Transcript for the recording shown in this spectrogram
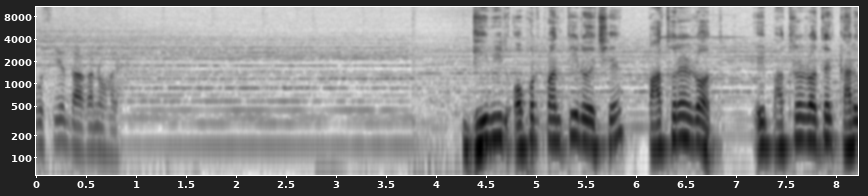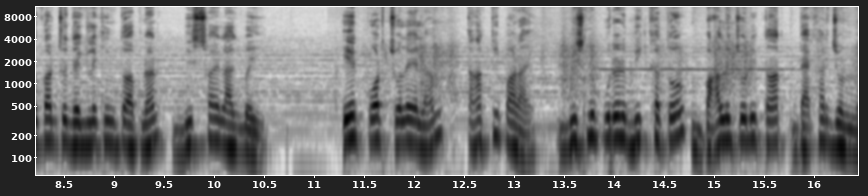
বসিয়ে দাগানো হয়। ঢিবির অপর প্রান্তেই রয়েছে পাথরের রথ। এই পাথরের রথের কারুকার্য দেখলে কিন্তু আপনার বিস্ময় লাগবেই। এরপর চলে এলাম তাঁতিপাড়ায়, বিষ্ণুপুরের বিখ্যাত বালুচরি তাঁত দেখার জন্য।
